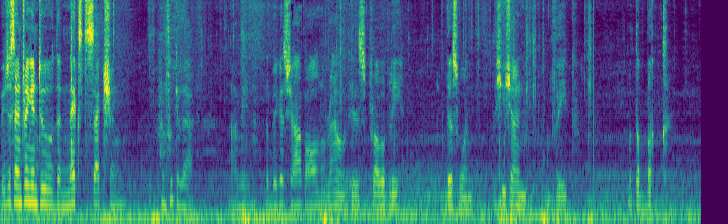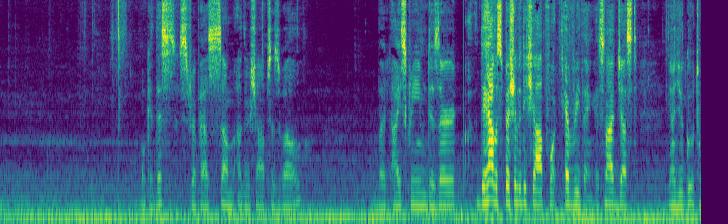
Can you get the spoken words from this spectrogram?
We're just entering into the next section. Look at that. I mean, the biggest shop all around is probably this one, the Shisha and Vape. Mutabak. Okay, this strip has some other shops as well. But ice cream, dessert, they have a specialty shop for everything. It's not just you know you go to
